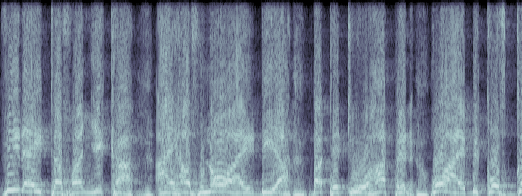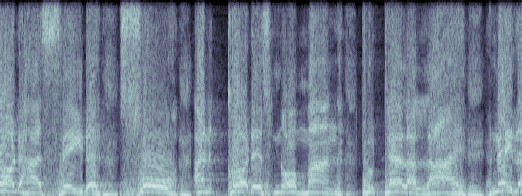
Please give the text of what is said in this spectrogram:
Vile itafanyika i have no idea but it will happen. Why? Because god has said so and god is no man to tell a lie. Neither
